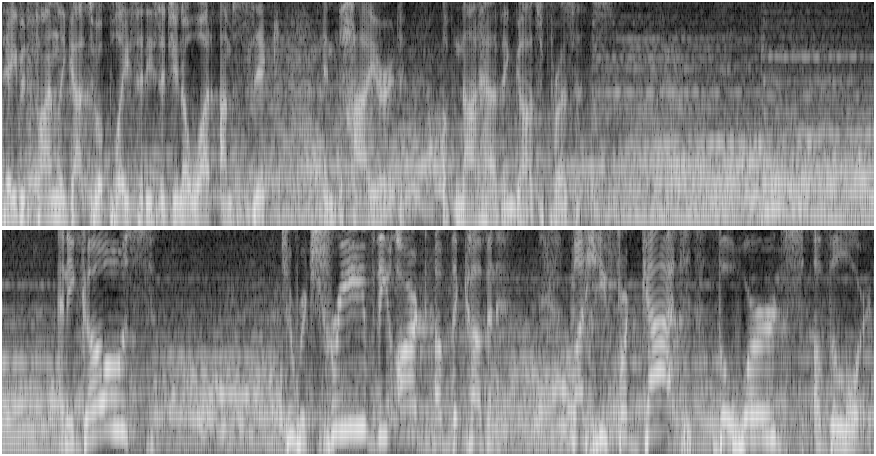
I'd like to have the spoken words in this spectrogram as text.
David finally got to a place that he said, You know what? I'm sick and tired of not having God's presence. And he goes to retrieve the Ark of the Covenant, but he forgot the words of the Lord.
